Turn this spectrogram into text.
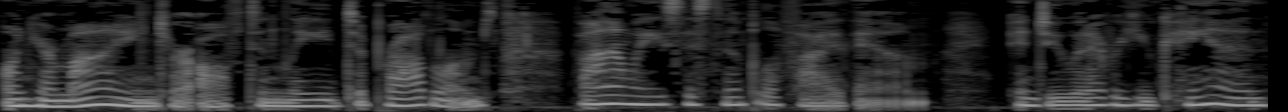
on your mind or often lead to problems, find ways to simplify them and do whatever you can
